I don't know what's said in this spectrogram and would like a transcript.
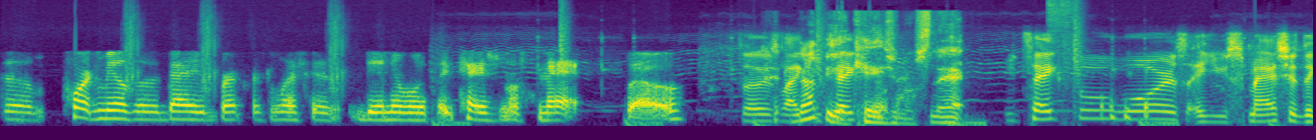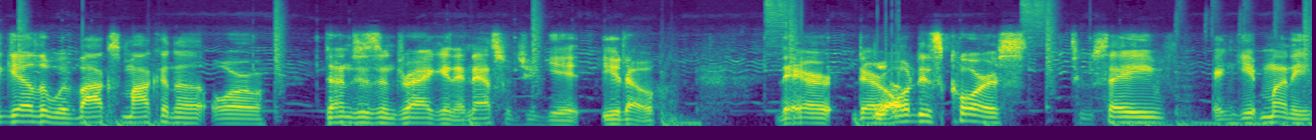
the important meals of the day, breakfast, lunch, and dinner with occasional snacks. So so it's like Not you the take occasional snack. you take Food Wars and you smash it together with Vox Machina or Dungeons and Dragon, and that's what you get. You know, they're they're Yeah. on this course to save and get money,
